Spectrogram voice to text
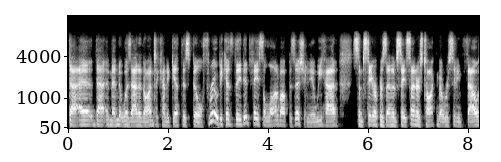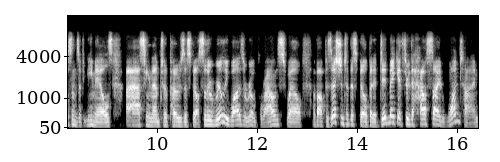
that uh, that amendment was added on to kind of get this bill through because they did face a lot of opposition. You know, we had some state representatives, state senators talking about receiving thousands of emails uh, asking them to oppose this bill. So there really was a real groundswell of opposition to this bill, but it did make it through the House side one time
